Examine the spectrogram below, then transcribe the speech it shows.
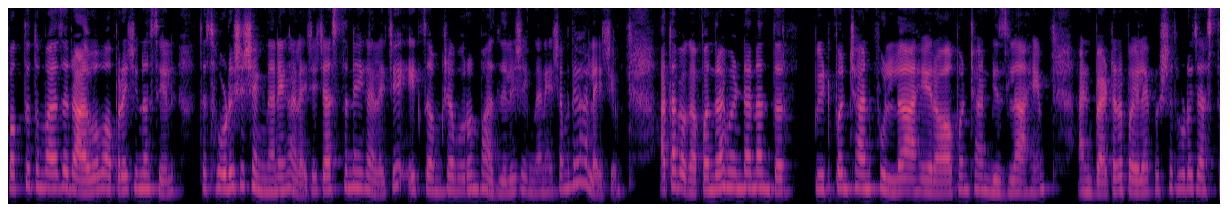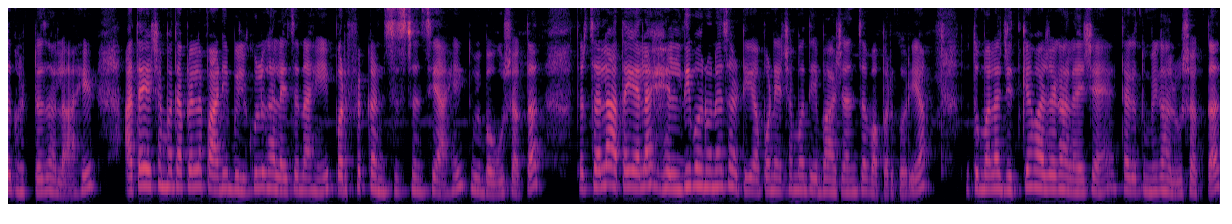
फक्त तुम्हाला जर डाळवं वापरायची नसेल तर थोडेसे शेंगदाणे घालायचे जास्त नाही घालायचे. एक चमचा भरून भाजलेले शेंगदाणे याच्यामध्ये घालायचे. आता बघा पंधरा मिनटानंतर पीठ पण छान फुललं आहे रवा पण छान भिजला आहे. आणि बॅटर पहिल्यापेक्षा थोडं जास्त घट्ट झालं आहे. आता याच्यामध्ये आपल्याला पाणी बिलकुल घालायचं नाही. परफेक्ट कन्सिस्टन्सी आहे. तुम्ही बघू शकतात. तर चला आता याला हेल्दी बनवण्यासाठी आपण याच्यामध्ये भाज्यांचा वापर करूया. तर तुम्हाला जितक्या भाज्या घालायच्या आहे त्या तुम्ही घालू शकतात.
